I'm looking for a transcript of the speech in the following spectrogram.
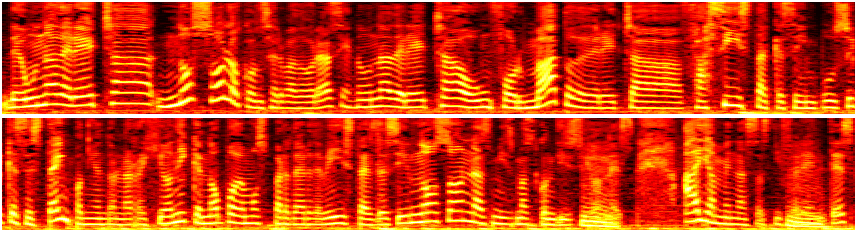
de una derecha no solo conservadora, sino una derecha o un formato de derecha fascista que se impuso y que se está imponiendo en la región y que no podemos perder de vista. Es decir, no son las mismas condiciones. Hay amenazas diferentes.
